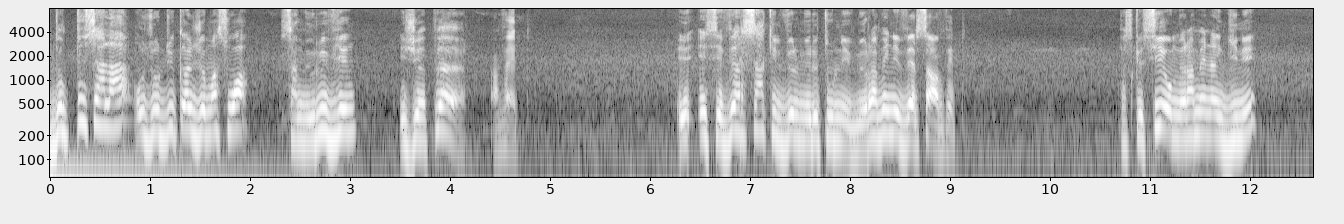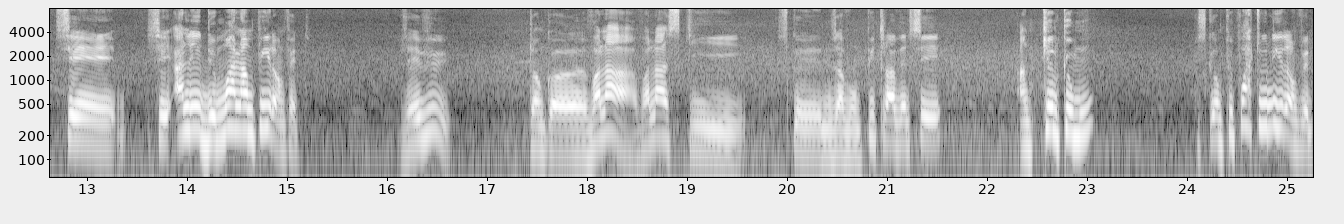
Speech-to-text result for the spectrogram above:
Donc tout ça là, aujourd'hui, quand je m'assois, ça me revient et j'ai peur, en fait. Et, c'est vers ça qu'ils veulent me retourner, me ramener vers ça, en fait. Parce que si on me ramène en Guinée, c'est c'est aller de mal en pire, en fait. Vous avez vu? Donc euh, voilà, voilà ce, ce que nous avons pu traverser en quelques mots. Parce qu'on ne peut pas tout dire en fait.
